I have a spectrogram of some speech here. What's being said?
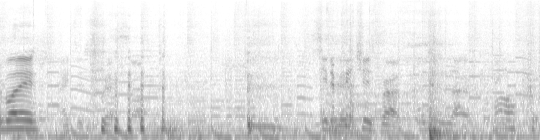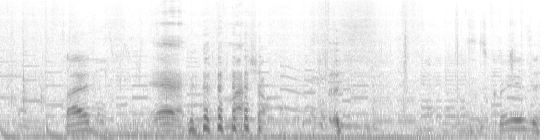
Everybody. See the pictures, bro. Tired? Yeah, mash up. It's crazy.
